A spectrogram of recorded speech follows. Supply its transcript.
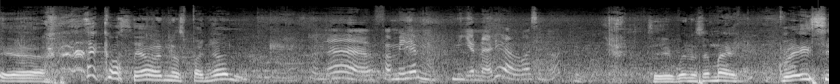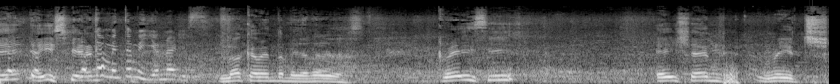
eh, ¿Cómo se llama en español? Una familia millonaria, algo así, ¿no? Sí, bueno, se llama Crazy Asian. Locamente millonarios. Locamente millonarios. Crazy Asian Rich.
